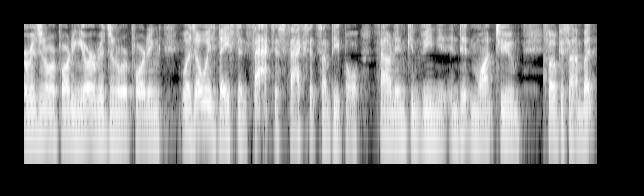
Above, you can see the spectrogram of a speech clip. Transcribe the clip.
original reporting, your original reporting was always based in fact, just facts that some people found inconvenient and didn't want to focus on. But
